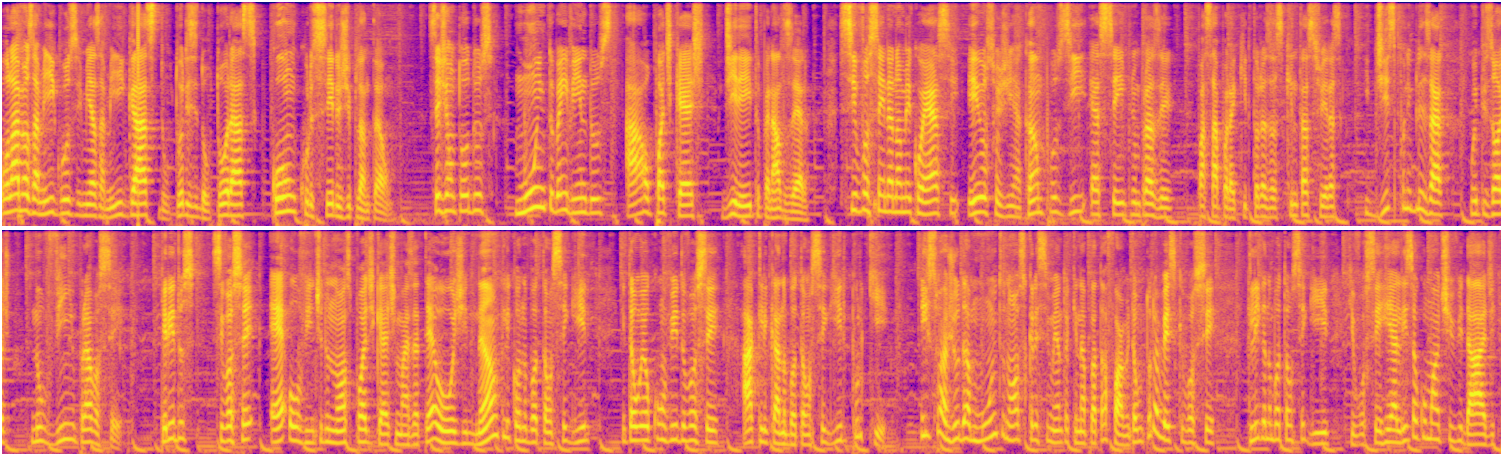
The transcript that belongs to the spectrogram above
Olá, meus amigos e minhas amigas, doutores e doutoras, concurseiros de plantão. Sejam todos muito bem-vindos ao podcast Direito Penal do Zero. Se você ainda não me conhece, eu sou Ginha Campos e é sempre um prazer passar por aqui todas as quintas-feiras e disponibilizar um episódio novinho para você. Queridos, se você é ouvinte do nosso podcast, mas até hoje não clicou no botão seguir, então eu convido você a clicar no botão seguir, porque isso ajuda muito o nosso crescimento aqui na plataforma. Então toda vez que você clica no botão seguir, que você realiza alguma atividade,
